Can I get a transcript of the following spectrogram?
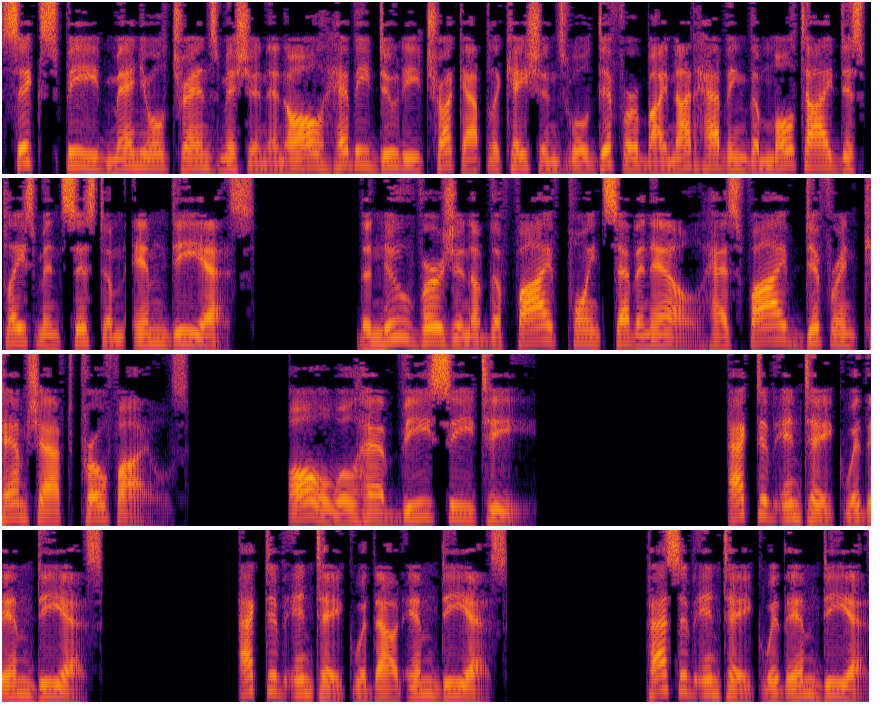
Six-speed manual transmission and all heavy-duty truck applications will differ by not having the multi-displacement system MDS. The new version of the 5.7L has five different camshaft profiles. All will have VCT. Active intake with MDS Active intake without MDS Passive intake with MDS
